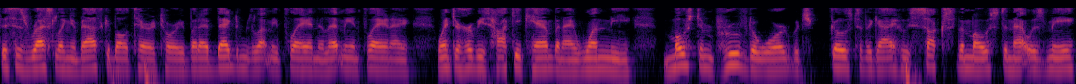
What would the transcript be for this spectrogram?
this is wrestling and basketball territory. But I begged them to let me play, and they let me in play. And I went to Herbie's hockey camp, and I won the most improved award, which goes to the guy who sucks the most, and that was me.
